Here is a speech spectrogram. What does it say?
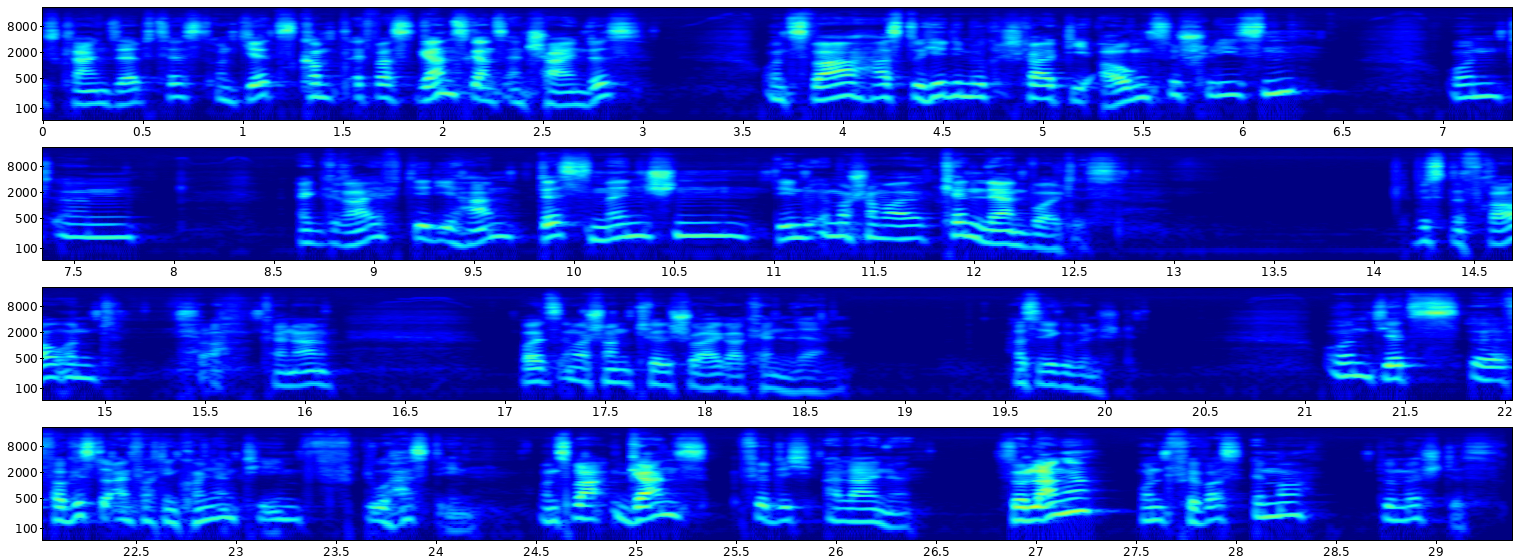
des kleinen Selbsttests und jetzt kommt etwas ganz, ganz Entscheidendes. Und zwar hast du hier die Möglichkeit, die Augen zu schließen und ähm, ergreift dir die Hand des Menschen, den du immer schon mal kennenlernen wolltest. Du bist eine Frau und, ja, keine Ahnung, wolltest immer schon Till Schweiger kennenlernen. Hast du dir gewünscht. Und jetzt äh, vergisst du einfach den Konjunktiv, du hast ihn. Und zwar ganz für dich alleine. Solange und für was immer du möchtest.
